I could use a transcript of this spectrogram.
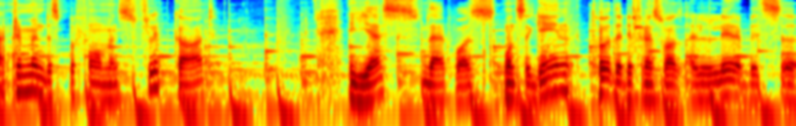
a tremendous performance. Flipkart yes that was once again though the difference was a little bit uh,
